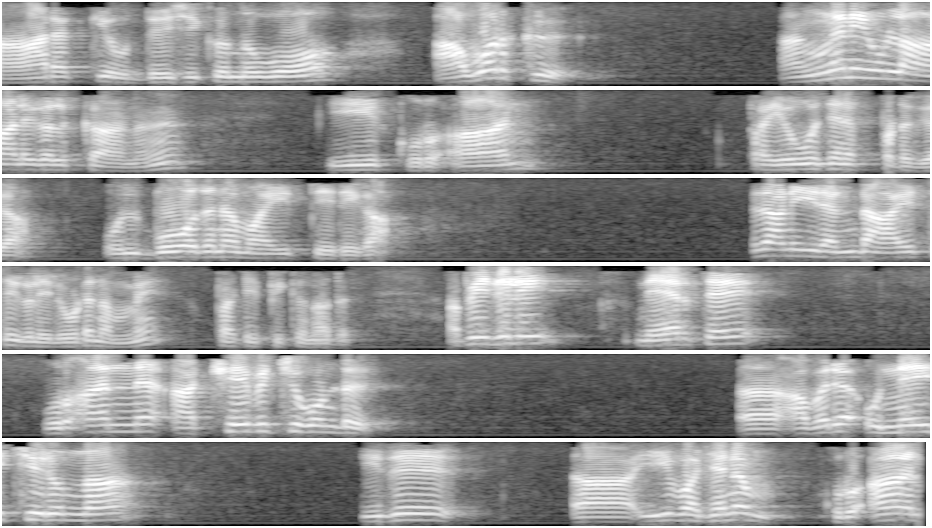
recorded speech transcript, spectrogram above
ആരൊക്കെ ഉദ്ദേശിക്കുന്നുവോ അവർക്ക് അങ്ങനെയുള്ള ആളുകൾക്കാണ് ഈ ഖുർആൻ പ്രയോജനപ്പെടുക ഉത്ബോധനമായി തീരുക. ഇതാണ് ഈ രണ്ടായത്തുകളിലൂടെ നമ്മെ പഠിപ്പിക്കുന്നത്. അപ്പൊ ഇതിൽ നേരത്തെ ഖുർആനെ ആക്ഷേപിച്ചുകൊണ്ട് അവരെ ഉന്നയിച്ചിരുന്ന ഇത് ഈ വചനം ഖുർആൻ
